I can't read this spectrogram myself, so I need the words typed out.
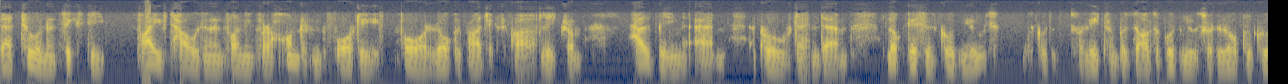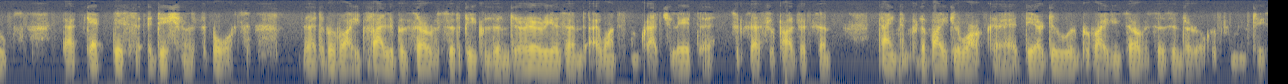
that 265,000 in funding for 144 local projects across Leitrim has been um, approved. And um, look, this is good news. It's good for Leitrim, but it's also good news for the local groups that get this additional support uh, to provide valuable service to the people in their areas. And I want to congratulate the successful projects and thank them for the vital work uh, they are doing providing services in their local communities.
